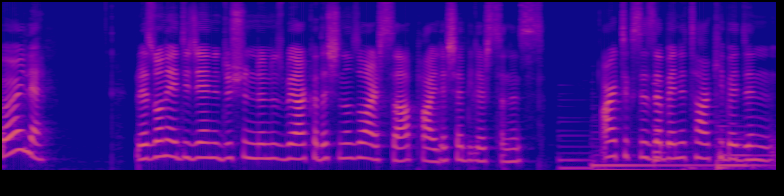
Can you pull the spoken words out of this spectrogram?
Böyle. Rezone edeceğini düşündüğünüz bir arkadaşınız varsa paylaşabilirsiniz. Artık size beni takip edin,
